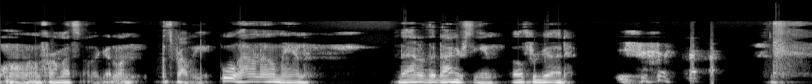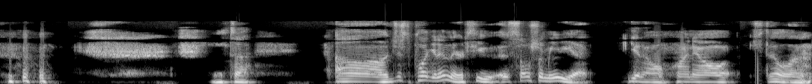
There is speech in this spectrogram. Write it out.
Oh, from that's another good one. That's probably. Ooh, I don't know, man. That of the diner scene, both were good. But, uh, uh, just to plug it in there too, uh, social media. You know, I know still a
